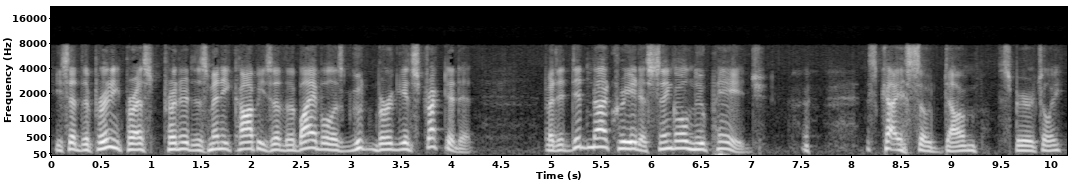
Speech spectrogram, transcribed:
He said the printing press printed as many copies of the Bible as Gutenberg instructed it, but it did not create a single new page. this guy is so dumb spiritually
